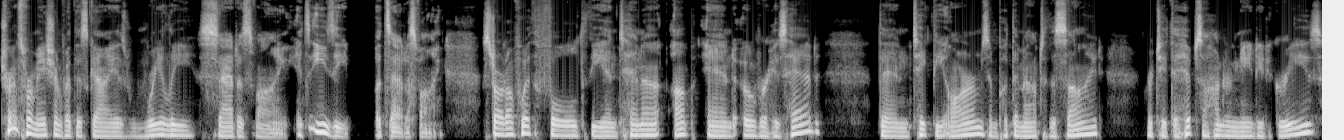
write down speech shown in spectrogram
Transformation for this guy is really satisfying. It's easy, but satisfying. Start off with fold the antenna up and over his head, then take the arms and put them out to the side, rotate the hips 180 degrees,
